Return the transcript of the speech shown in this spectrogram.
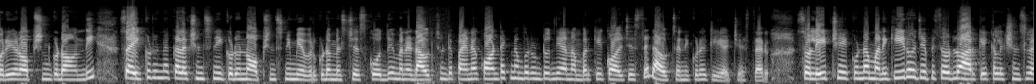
కొరియర్ ఆప్షన్ కూడా ఉంది. సో ఇక్కడ ఉన్న కలెక్షన్స్ని ఇక్కడ ఉన్న ఆప్షన్స్ మీ ఎవరు కూడా మిస్ చేసుకోవద్దు. ఏమైనా డౌట్స్ ఉంటే పైన కాంటాక్ట్ నెంబర్ ఉంటుంది. ఆ నెంబర్కి కాల్ చేస్తే డౌట్స్ అన్ని కూడా క్లియర్ చేస్తారు. సో లేట్ చేయకుండా మనకి ఈ రోజు ఎపిసోడ్లో ఆర్కే కలెక్షన్స్లో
